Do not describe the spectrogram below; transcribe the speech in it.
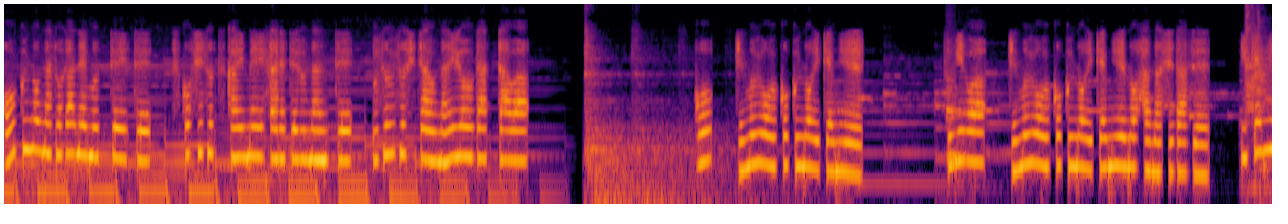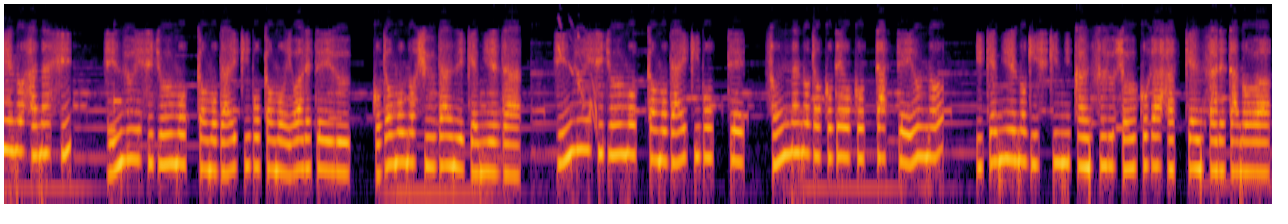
多くの謎が眠っていて、少しずつ解明されてるなんて、うずうずしちゃう内容だったわ。5、ジムー王国の生贄。次は、ジムー王国の生贄の話だぜ。生贄の話？人類史上最も大規模とも言われている、子供の集団生贄だ。人類史上最も大規模って、そんなのどこで起こったっていうの？生贄の儀式に関する証拠が発見されたのは、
